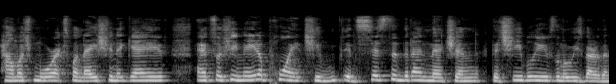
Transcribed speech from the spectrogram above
how much more explanation it gave. And so she made a point. She insisted that I mention that she believes the movie's better than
